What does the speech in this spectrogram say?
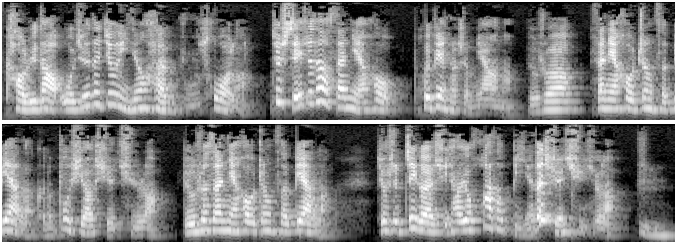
考虑到，我觉得就已经很不错了。就谁知道三年后会变成什么样呢？比如说三年后政策变了，可能不需要学区了；比如说三年后政策变了，就是这个学校又划到别的学区去了。嗯，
